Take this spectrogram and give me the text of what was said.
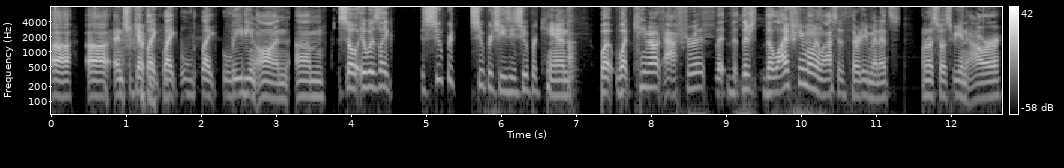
uh uh, and she kept like like like leading on. Um, so it was like super super cheesy, super canned. But what came out after it, th- th- there's the live stream only lasted 30 minutes when it was supposed to be an hour.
